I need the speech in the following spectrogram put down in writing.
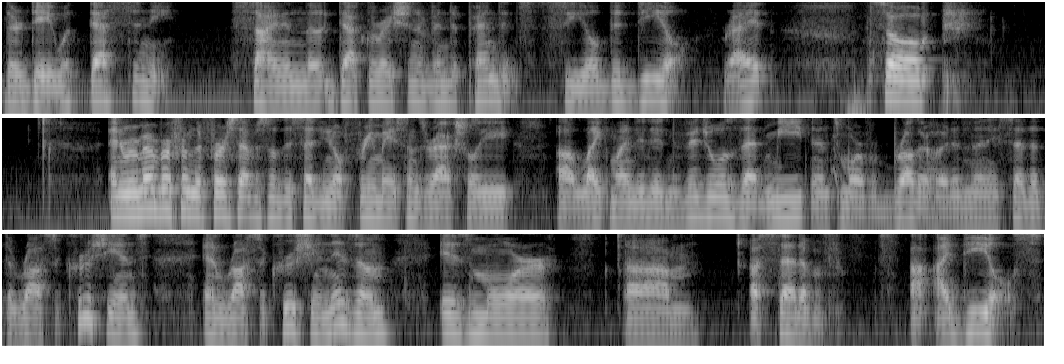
Their date with destiny signing the Declaration of Independence, sealed the deal, right? So, and remember from the first episode, they said, you know, Freemasons are actually uh, like minded individuals that meet and it's more of a brotherhood. And then they said that the Rosicrucians and Rosicrucianism is more um, a set of uh, ideals,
